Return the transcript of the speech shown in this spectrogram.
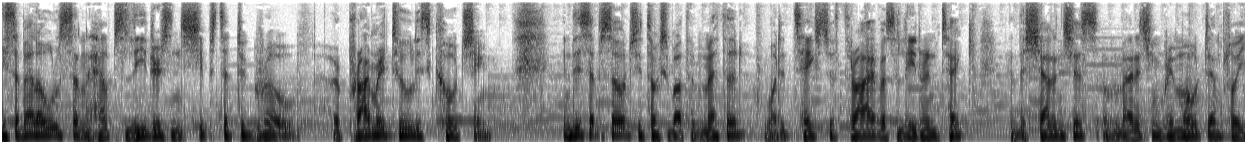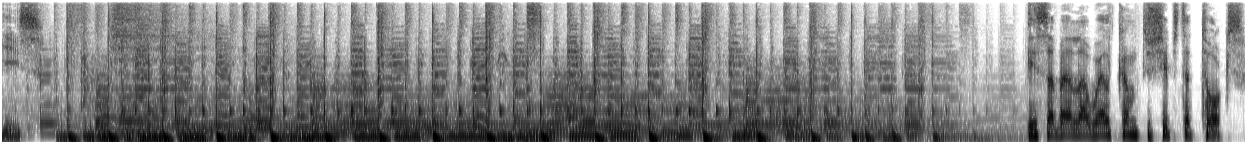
Isabella Olsen helps leaders in Schibsted to grow. Her primary tool is coaching. In this episode, she talks about the method, what it takes to thrive as a leader in tech, and the challenges of managing remote employees. Isabella, welcome to Schibsted Talks.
